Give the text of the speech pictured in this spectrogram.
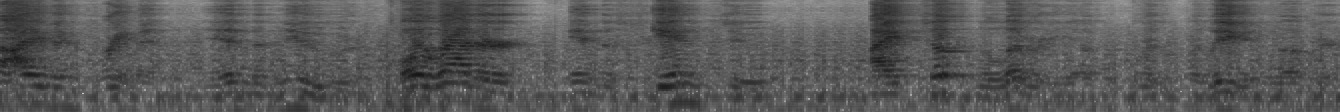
Ivan Freeman in the nude, or rather, in the skin suit. I took the liberty of re- relieving you of your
